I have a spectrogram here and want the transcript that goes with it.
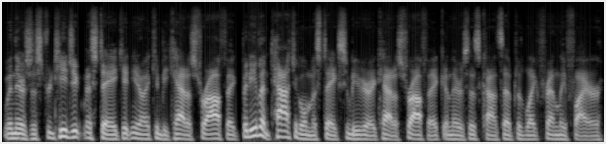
when there's a strategic mistake, it, you know, it can be catastrophic, but even tactical mistakes can be very catastrophic. And there's this concept of like friendly fire,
